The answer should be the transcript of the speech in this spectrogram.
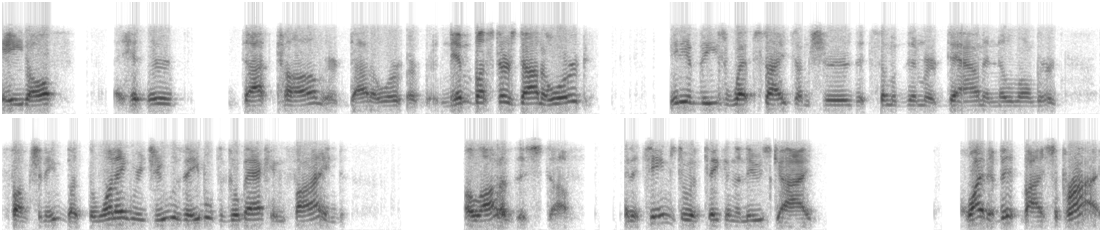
Adolf Hitler dot com or dot .org or nimbusters dot org Any of these websites, I'm sure that some of them are down and no longer functioning, but the One Angry Jew was able to go back and find a lot of this stuff. And it seems to have taken the news guy quite a bit by surprise.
